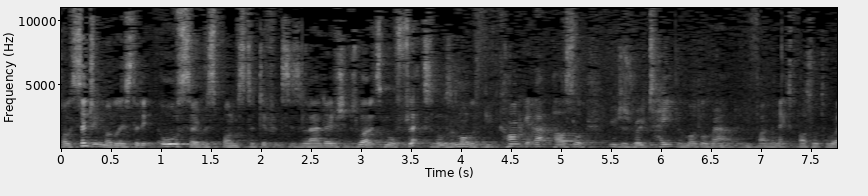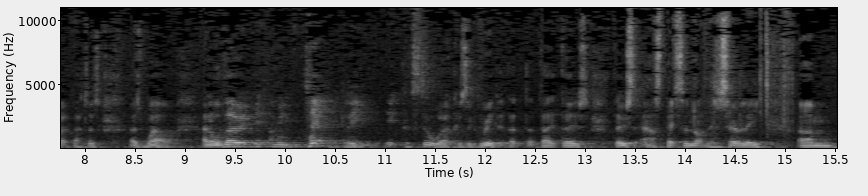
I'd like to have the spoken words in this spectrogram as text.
polycentric model is that it also responds to differences in land ownership as well. It's more flexible as a model. If you can't get that parcel, you just rotate the model around and you find the next parcel to work that as, as well. And although, it, I mean, technically, it could still work as a grid, that, that, that, those, those aspects are not necessarily um,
